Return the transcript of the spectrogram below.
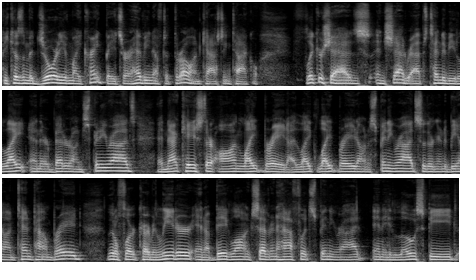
because the majority of my crankbaits are heavy enough to throw on casting tackle. Flicker shads and Shad Raps tend to be light and they're better on spinning rods. In that case, they're on light braid. I like light braid on a spinning rod, so they're going to be on 10 pound braid, little fluorocarbon leader, and a big long seven and a half foot spinning rod and a low speed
